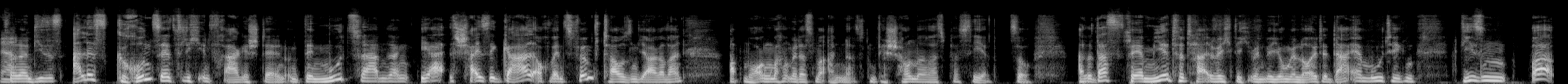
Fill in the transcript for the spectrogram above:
ja. sondern dieses alles grundsätzlich in Frage stellen und den Mut zu haben, sagen, ja, ist scheißegal, auch wenn es 5000 Jahre waren, ab morgen machen wir das mal anders und wir schauen mal, was passiert. So. Also das wäre mir total wichtig, wenn wir junge Leute da ermutigen, diesen, ah,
